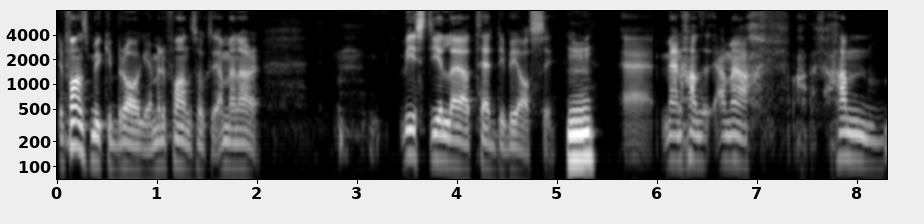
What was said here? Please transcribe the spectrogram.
Det fanns mycket bra grejer, men det fanns också, jag menar... Visst gillar jag Ted DiBiase. Mm. Eh, men han, jag menar, han,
